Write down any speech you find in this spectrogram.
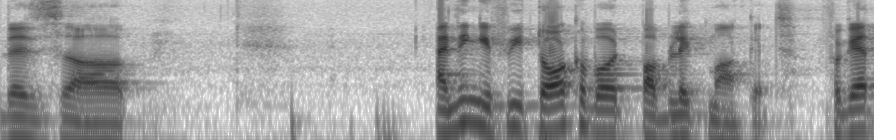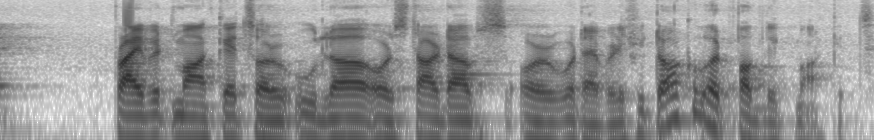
There's, uh, I think if we talk about public markets, forget private markets or Ula or startups or whatever. If you talk about public markets,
